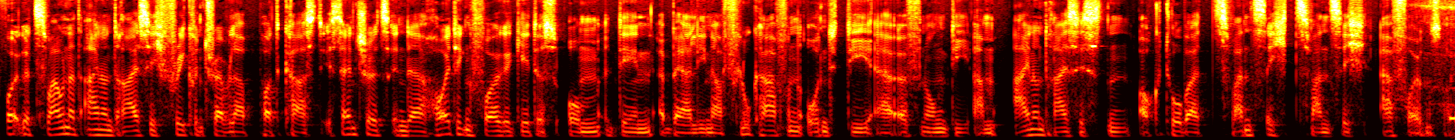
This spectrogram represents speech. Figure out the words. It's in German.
Folge 231 Frequent Traveler Podcast Essentials. In der heutigen Folge geht es um den Berliner Flughafen und die Eröffnung, die am 31. Oktober 2020 erfolgen soll.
